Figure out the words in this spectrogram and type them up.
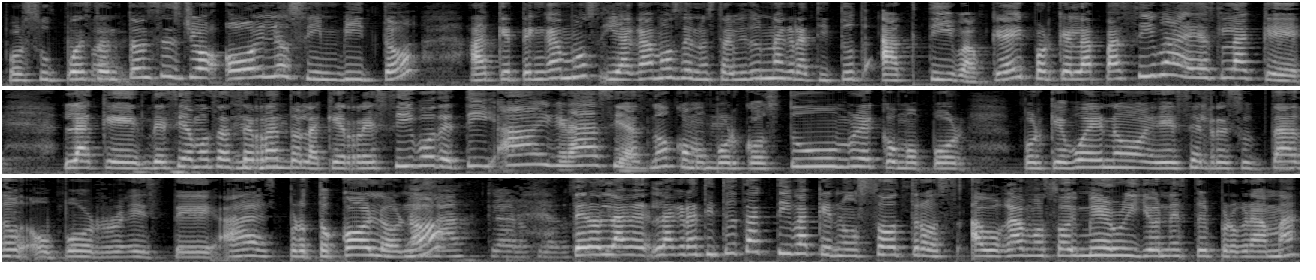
Por supuesto. Entonces yo hoy los invito a que tengamos y hagamos de nuestra vida una gratitud activa, ¿ok? Porque la pasiva es la que, la que decíamos hace rato, la que recibo de ti, ay, gracias, ¿no? Como por costumbre, como por, porque bueno, es el resultado o por, este, ah, es protocolo, ¿no? Ajá, claro, claro. Pero sí, la, la gratitud activa que nosotros abogamos hoy, Mary y yo, en este programa,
